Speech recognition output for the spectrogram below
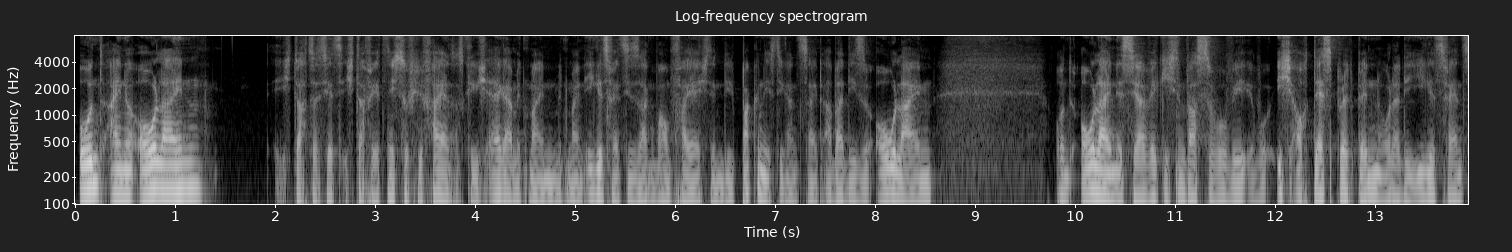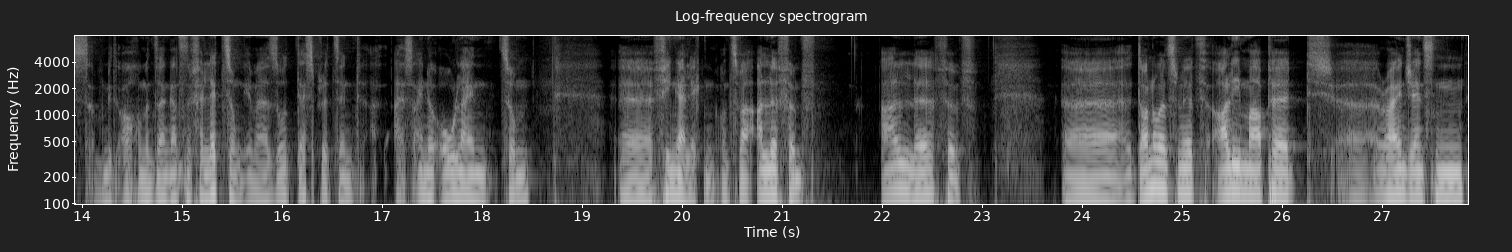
und eine O-Line, ich dachte das jetzt, ich darf jetzt nicht so viel feiern, sonst kriege ich Ärger mit meinen, mit meinen Eagles-Fans, die sagen, warum feiere ich denn die Buccaneers die ganze Zeit? Aber diese O-Line, und O-Line ist ja wirklich was, wo, wir, wo ich auch desperate bin, oder die Eagles-Fans mit, auch mit seinen ganzen Verletzungen immer so desperate sind, als eine O-Line zum äh, Fingerlecken. Und zwar alle fünf. Alle fünf. Äh, Donovan Smith, Ollie Muppet, äh, Ryan Jensen,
